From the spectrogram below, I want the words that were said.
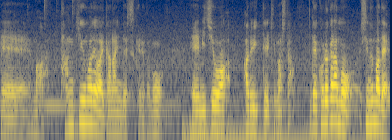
えー、まあ探求まではいかないんですけれども、道を歩いてきましたでこれからも死ぬまで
